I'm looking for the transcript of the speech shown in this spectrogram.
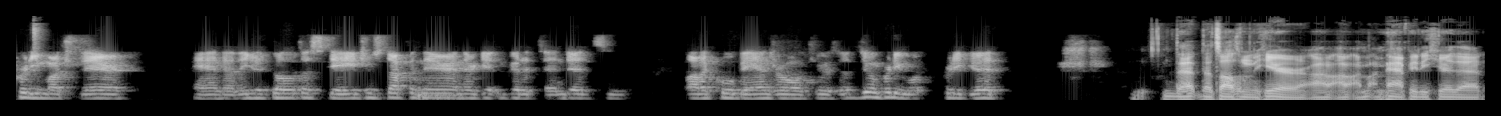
pretty much there. And uh, they just built a stage and stuff in there, and they're getting good attendance and a lot of cool bands rolling through. So it's doing pretty pretty good. that that's awesome to hear. I, I'm I'm happy to hear that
